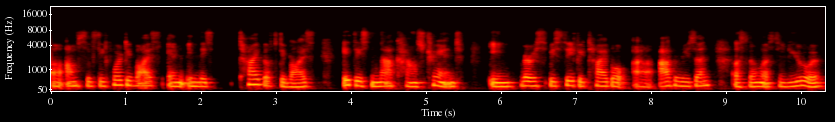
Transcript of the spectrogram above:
uh, ARM64 device, and in this type of device, it is not constrained in very specific type of uh, algorithm as long as your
